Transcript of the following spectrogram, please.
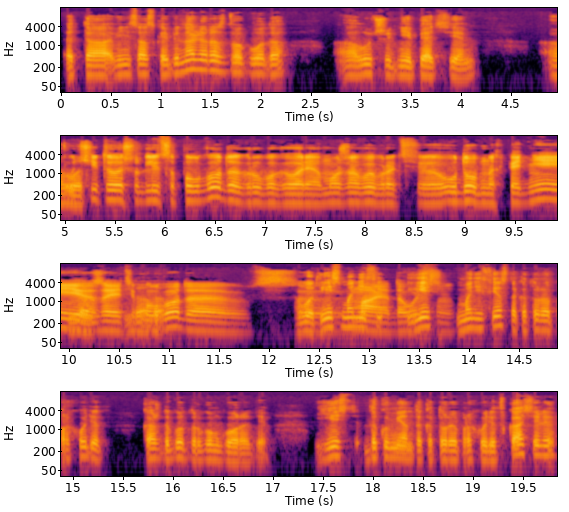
Это Венецианское биеннале раз в два года, лучше дней 5-7. А Вот. Учитывая, что длится полгода, грубо говоря, можно выбрать э, удобных пять дней Да, за эти да, да. полгода. С Вот, есть, э, манифе- есть осени. манифеста, которая проходит каждый год в другом городе. Есть документы, которые проходят в Касселе.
